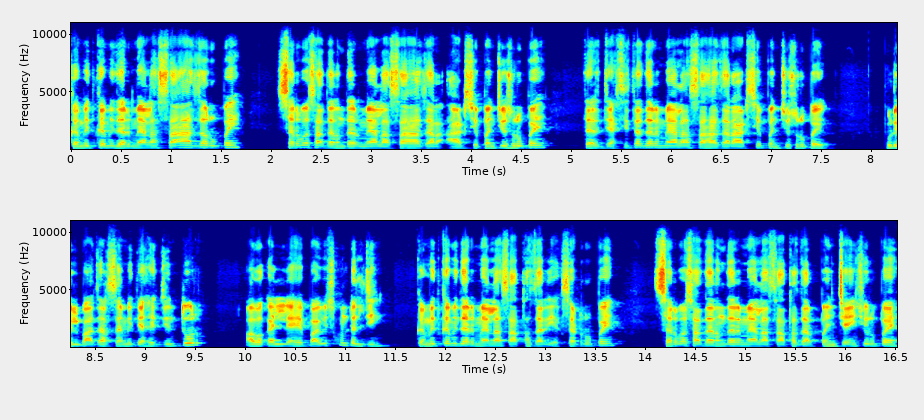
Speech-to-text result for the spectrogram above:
कमीत कमी दरम्याला सहा हजार रुपये सर्वसाधारण दरम्याला सहा हजार आठशे पंचवीस रुपये तर जास्तीचा दरम्याला सहा हजार आठशे पंचवीस रुपये. पुढील बाजार समिती आहे जिंतूर आवक आलेली आहे बावीस क्विंटलची. कमीत कमी दरम्याला सात हजार एकसष्ट रुपये सर्वसाधारण दरम्याला सात हजार पंच्याऐंशी रुपये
